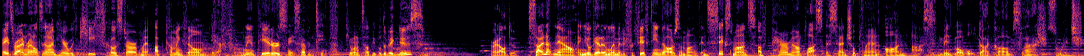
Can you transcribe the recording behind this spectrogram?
Hey, it's Ryan Reynolds, and I'm here with Keith, co-star of my upcoming film, If, only in theaters May 17th. Do you want to tell people the big news? All right, I'll do it. Sign up now and you'll get unlimited for $15 a month in six months of Paramount Plus Essential Plan on us. Mintmobile.com slash switch.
